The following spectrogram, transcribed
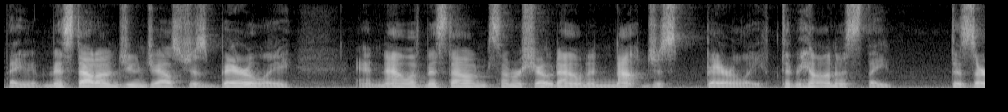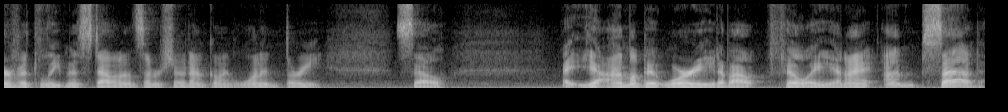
they missed out on June Joust just barely, and now have missed out on Summer Showdown and not just barely. To be honest, they deservedly missed out on Summer Showdown going one and three. So, yeah, I'm a bit worried about Philly, and I I'm sad.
